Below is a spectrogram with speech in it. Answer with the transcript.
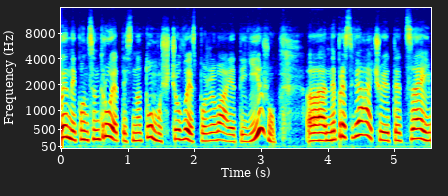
ви не концентруєтесь на тому, що ви споживаєте їжу, е, не присвячуєте цей.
